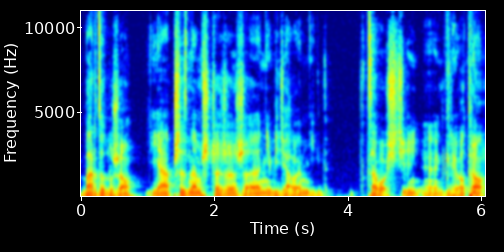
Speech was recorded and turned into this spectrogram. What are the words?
bardzo dużo. Ja przyznam szczerze, że nie widziałem nigdy całości gry o tron.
